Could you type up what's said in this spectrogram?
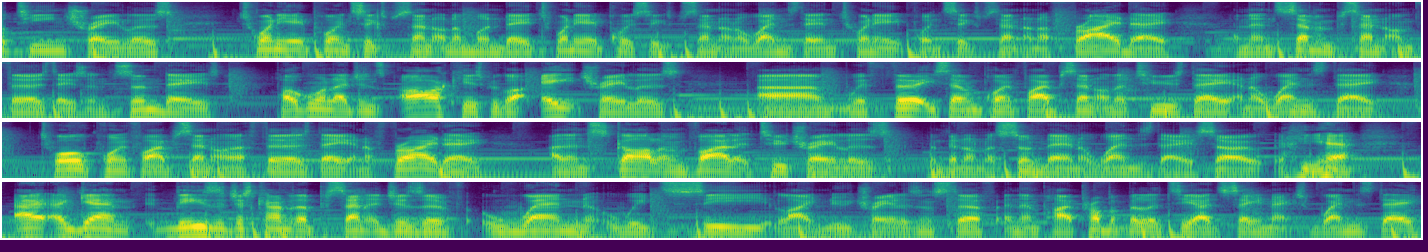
14 trailers, 28.6% on a Monday, 28.6% on a Wednesday, and 28.6% on a Friday, and then 7% on Thursdays and Sundays. Pokemon Legends Arceus, we've got eight trailers, um, with 37.5% on a Tuesday and a Wednesday, 12.5% on a Thursday and a Friday, and then Scarlet and Violet two trailers have been on a Sunday and a Wednesday. So yeah, I, again, these are just kind of the percentages of when we'd see like new trailers and stuff, and then by probability, I'd say next Wednesday.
